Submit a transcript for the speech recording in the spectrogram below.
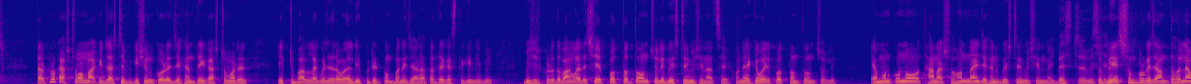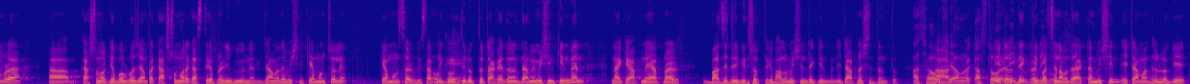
তারপর কাস্টমার মার্কেট জাস্টিফিকেশন করে যেখান থেকে কাস্টমারের একটু ভালো লাগবে যারা ওয়েল রিপুটেড কোম্পানি যারা তাদের কাছ থেকে নেবে। বিশেষ করে তো বাংলাদেশের প্রত্যন্ত অঞ্চলে বেস্টের মেশিন আছে এখন একেবারেই প্রত্যন্ত অঞ্চলে। এমন কোনো থানা শহর নাই যেখানে বেস্টের মেশিন নাই। বেস্টের মেশিন বেস সম্পর্কে জানতে হলে আমরা কাস্টমারকে বলব যে আমরা কাস্টমারের কাছ থেকে আপনার রিভিউ নেন যে আমাদের মেশিন কেমন চলে কেমন সার্ভিস আপনি কি অতিরিক্ত টাকায় অনেক দামি মেশিন কিনবেন নাকি আপনি আপনার বাজেটের ভিতরে সব থেকে ভালো মেশিনটা কিনবেন? এটা আপনার সিদ্ধান্ত। আচ্ছা অবশ্যই আমরা কাস্টমার এটা দেখতে পাচ্ছেন আমাদের একটা মেশিন এটা আমাদের হলো গিয়ে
